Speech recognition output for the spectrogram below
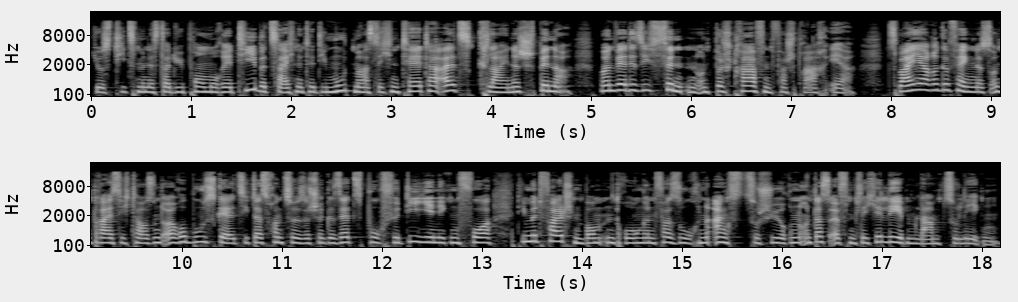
Justizminister Dupont-Moretti bezeichnete die mutmaßlichen Täter als kleine Spinner. Man werde sie finden und bestrafen, versprach er. Zwei Jahre Gefängnis und 30.000 Euro Bußgeld sieht das französische Gesetzbuch für diejenigen vor, die mit falschen Bombendrohungen versuchen, Angst zu schüren und das öffentliche Leben lahmzulegen.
